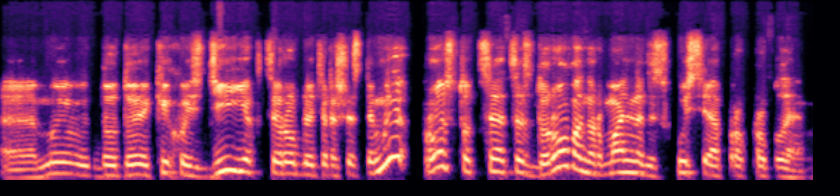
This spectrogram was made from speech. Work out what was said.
е, ми, до, до якихось дій, як це роблять расисти. Ми просто це, це здорова, нормальна дискусія про проблеми.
